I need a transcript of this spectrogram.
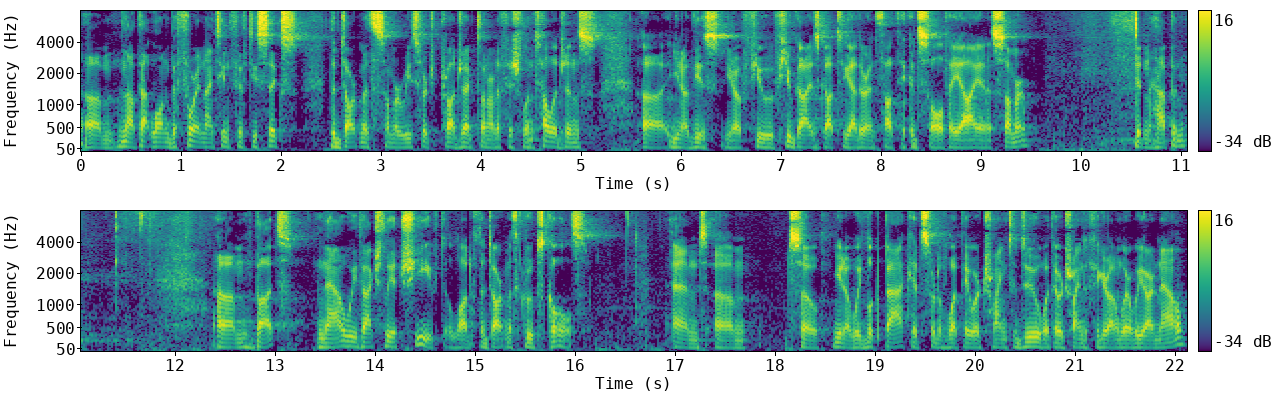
um, not that long before, in 1956, the Dartmouth Summer Research Project on Artificial Intelligence, uh, you know, these you know, few, few guys got together and thought they could solve AI in a summer. Didn't happen. Um, but now we've actually achieved a lot of the Dartmouth Group's goals. And um, so, you know, we look back at sort of what they were trying to do, what they were trying to figure out, and where we are now.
